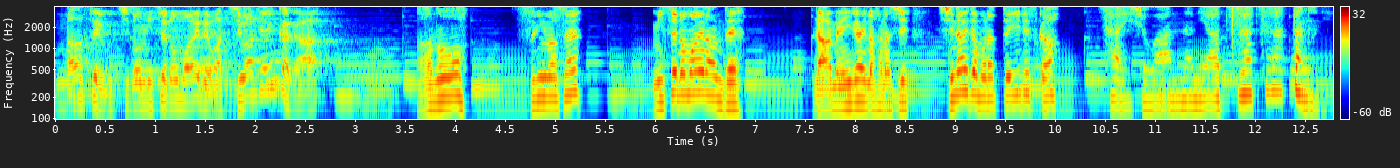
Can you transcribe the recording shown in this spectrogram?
なぜうちの店の前では血は喧嘩が？あの、すみません。店の前なんで、ラーメン以外の話しないでもらっていいですか？最初はあんなに熱々だったのに。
